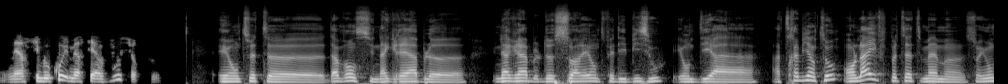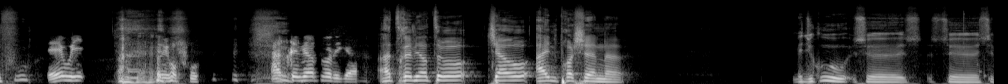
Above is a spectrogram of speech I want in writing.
Merci beaucoup et merci à vous surtout. Et on te souhaite euh, d'avance une agréable, euh, une agréable de soirée. On te fait des bisous et on te dit à, à très bientôt, en live peut-être même, euh, soyons fous. Eh oui, soyons fous. À très bientôt les gars. À très bientôt, ciao, à une prochaine. Mais du coup, ce, ce, ce,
